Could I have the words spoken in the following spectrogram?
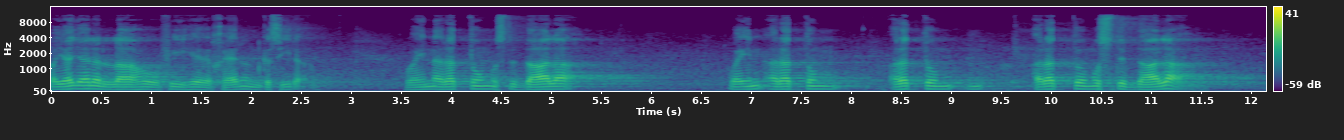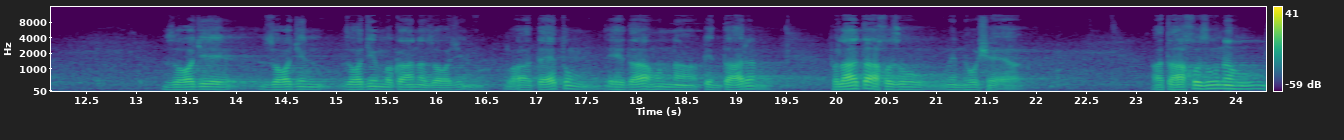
ويجعل الله فيه خيرا كثيرا وإن أردتم استبدال و ان ارتم ارتم ارت مستبدالا زوج زوجن زوجم مکان زوجن و طے تم اہدا ہننا پنتارن فلاں خزو من ہو شیا نہ ہو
